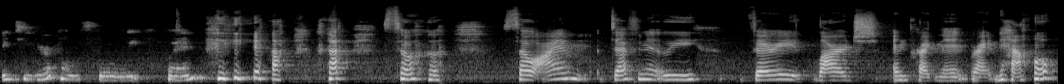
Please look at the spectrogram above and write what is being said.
into your homeschool week, Quinn. yeah. so so I'm definitely very large and pregnant right now.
